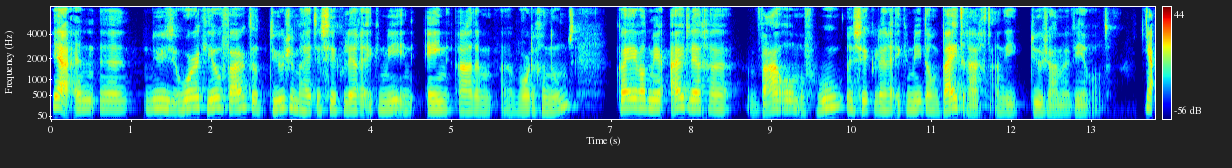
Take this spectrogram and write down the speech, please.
Ja, en uh, nu hoor ik heel vaak dat duurzaamheid en circulaire economie in één adem uh, worden genoemd. Kan je wat meer uitleggen waarom of hoe een circulaire economie dan bijdraagt aan die duurzame wereld? Ja,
